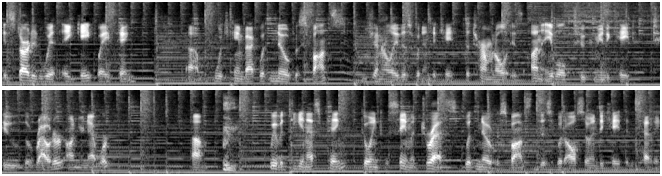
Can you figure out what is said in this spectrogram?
it started with a gateway ping, um, which came back with no response. Generally, this would indicate the terminal is unable to communicate to the router on your network. Um, we have a DNS ping going to the same address with no response. This would also indicate that it's having,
